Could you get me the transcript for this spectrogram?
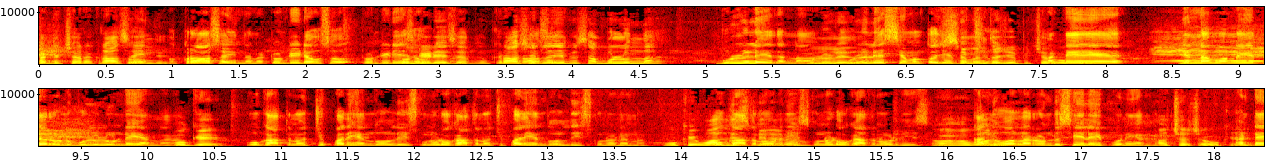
కట్టించారా? క్రాస్ అయింది. క్రాస్ అయిందన్న. Twenty days twenty days twenty days అవుతుంది. క్రాస్ ఎట్లా చెప్పిస్తున్నా బుల్ ఉందా? బుల్లు లేదన్న. బుల్లు లేదు. సిమంతో చేపించారు. అంటే నిన్న మొన్న అయితే రెండు బుల్లులు ఉండేవి అన్న ఓకే. ఒక అతను వచ్చి పదిహేను దోళ్ళు తీసుకున్నాడు ఒక అతను వచ్చి పదిహేను దోళ్ళు తీసుకున్నాడు అన్న ఓకే ఒక అతను ఒకటి తీసుకున్నాడు ఒక అతను ఒకటి తీసుకున్నాడు. అందువల్ల రెండు సేల్ అయిపోయినాయి అన్న అంటే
